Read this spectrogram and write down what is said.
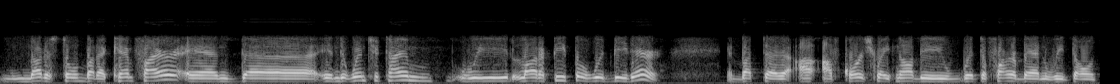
not a stove, but a campfire. And uh, in the wintertime, we a lot of people would be there. But uh, of course, right now, be with the fire ban, we don't.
